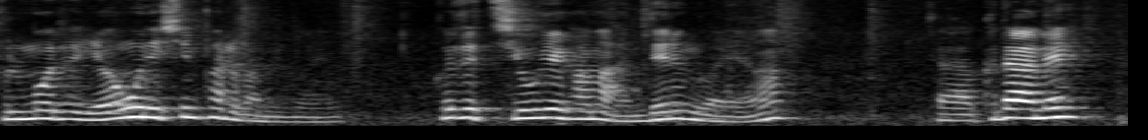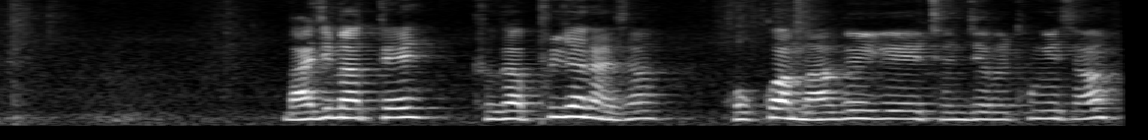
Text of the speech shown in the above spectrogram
불못에서 영원히 심판을 받는 거예요. 그래서 지옥에 가면 안 되는 거예요. 자, 그 다음에 마지막 때 그가 풀려나서 곡과 마귀의 전쟁을 통해서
